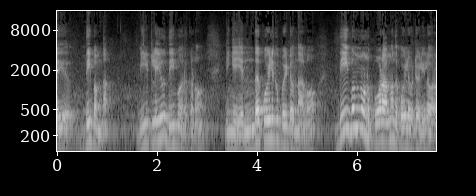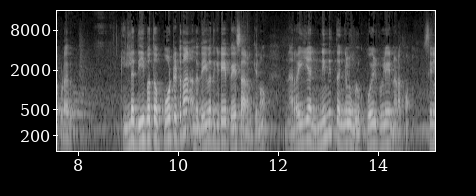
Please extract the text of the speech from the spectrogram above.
தெய் தீபம் தான். வீட்லேயும் தீபம் இருக்கணும். நீங்கள் எந்த கோயிலுக்கு போயிட்டு வந்தாலும் தீபம்னு ஒன்று போடாமல் அந்த கோயிலை விட்டு வெளியில் வரக்கூடாது. இல்லை தீபத்தை போட்டுட்டு தான் அந்த தெய்வத்துக்கிட்டே பேச ஆரம்பிக்கணும். நிறைய நிமித்தங்கள் உங்களுக்கு கோயிலுக்குள்ளேயே நடக்கும். சில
